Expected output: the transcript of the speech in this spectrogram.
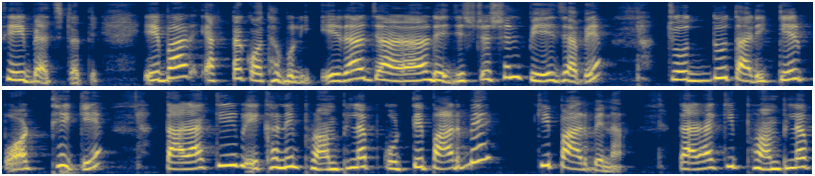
সেই ব্যাচটাতে এবার একটা কথা বলি এরা যারা রেজিস্ট্রেশন পেয়ে যাবে চোদ্দো তারিখের পর থেকে তারা কি এখানে ফর্ম ফিল আপ করতে পারবে কি পারবে না তারা কি ফর্ম ফিল আপ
